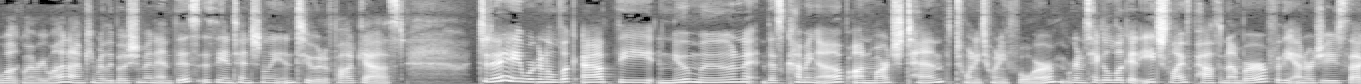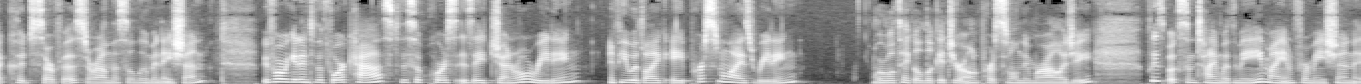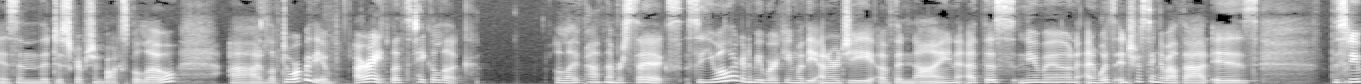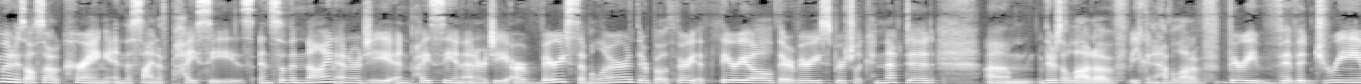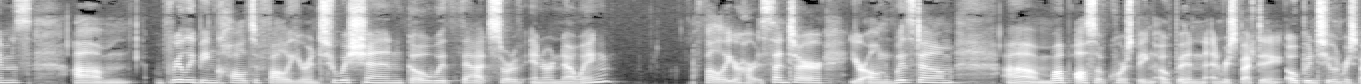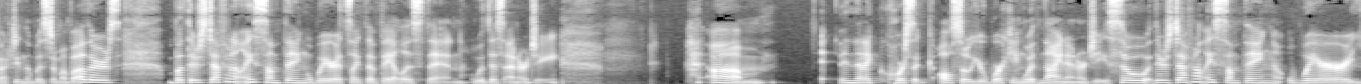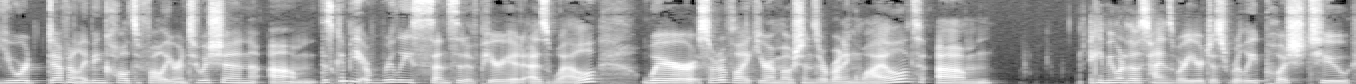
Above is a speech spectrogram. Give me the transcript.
Welcome, everyone. I'm Kimberly Beauchemin, and this is the Intentionally Intuitive Podcast. Today, we're going to look at the new moon that's coming up on March 10th, 2024. We're going to take a look at each life path number for the energies that could surface around this illumination. Before we get into the forecast, this, of course, is a general reading. If you would like a personalized reading, where we'll take a look at your own personal numerology, please book some time with me. My information is in the description box below. Uh, I'd love to work with you. All right, let's take a look. Life path number six. So, you all are going to be working with the energy of the nine at this new moon. And what's interesting about that is this new moon is also occurring in the sign of Pisces. And so, the nine energy and Piscean energy are very similar. They're both very ethereal, they're very spiritually connected. Um, there's a lot of, you can have a lot of very vivid dreams. Um, really being called to follow your intuition, go with that sort of inner knowing follow your heart center, your own wisdom, um, while also, of course, being open and respecting, open to and respecting the wisdom of others. But there's definitely something where it's like the veil is thin with this energy. Um, and then of course also you're working with nine energies so there's definitely something where you're definitely being called to follow your intuition um, this can be a really sensitive period as well where sort of like your emotions are running wild um, it can be one of those times where you're just really pushed to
